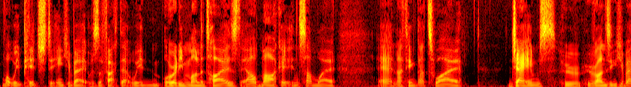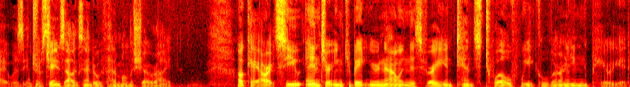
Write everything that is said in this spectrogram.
what we pitched to Incubate was the fact that we'd already monetized our market in some way. And I think that's why James, who who runs Incubate, was interested. James Alexander, we've had him on the show, right? Okay, all right. So you enter Incubate, and you're now in this very intense 12 week learning period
